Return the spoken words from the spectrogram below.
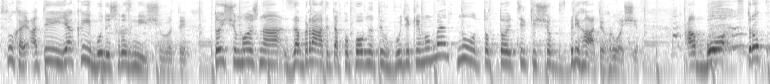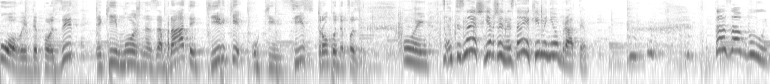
Слухай, а ти який будеш розміщувати? Той, що можна забрати та поповнити в будь-який момент, ну тобто тільки щоб зберігати гроші. Або строковий депозит, який можна забрати тільки у кінці строку депозиту. Ой, ти знаєш, я вже не знаю, який мені обрати. Та забудь.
